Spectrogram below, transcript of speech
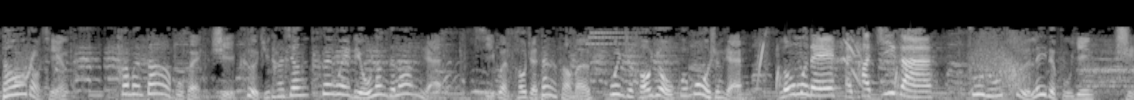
叨叨型，他们大部分是客居他乡，在外流浪的浪人，习惯操着大嗓门问着好友或陌生人：浓么的还差几杆？诸如此类的福音，是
